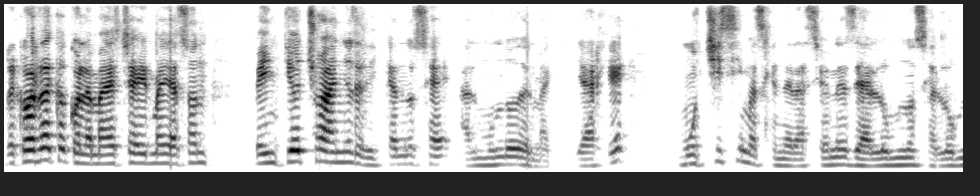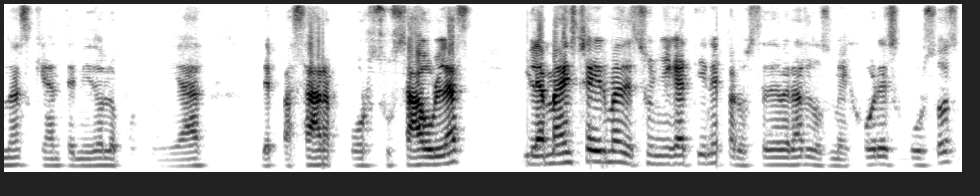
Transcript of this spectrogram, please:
Recuerda que con la maestra Irma ya son 28 años dedicándose al mundo del maquillaje, muchísimas generaciones de alumnos y alumnas que han tenido la oportunidad de pasar por sus aulas. Y la maestra Irma de Zúñiga tiene para usted de veras los mejores cursos.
